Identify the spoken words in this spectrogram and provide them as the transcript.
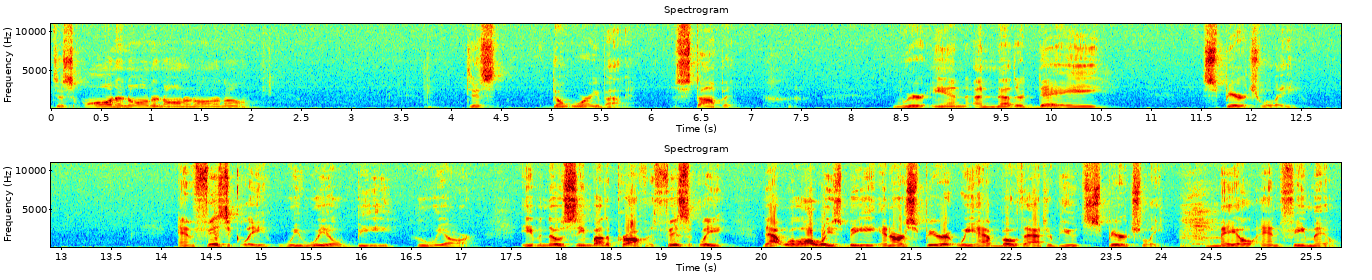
just on and on and on and on and on. Just don't worry about it. Stop it. We're in another day spiritually and physically, we will be who we are. Even those seen by the prophets, physically, that will always be. In our spirit, we have both attributes spiritually, male and female.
